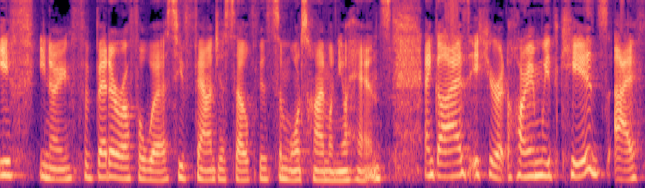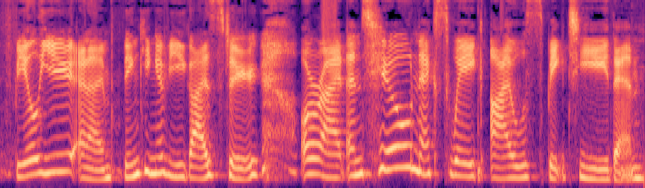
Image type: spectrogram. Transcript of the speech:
if, you know, for better or for worse, you've found yourself with some more time on your hands. And guys, if you're at home with kids, I feel you and I'm thinking of you guys too. All right, until next week, I will speak to you then.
